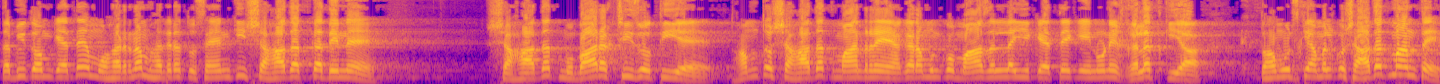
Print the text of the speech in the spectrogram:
تبھی تو ہم کہتے ہیں، محرم حضرت حسین کی شہادت کا دن ہے۔ شہادت مبارک چیز ہوتی ہے۔ ہم تو شہادت مان رہے ہیں۔ اگر ہم ان کو معاذ اللہ یہ کہتے کہ انہوں نے غلط کیا، تو ہم اس کے عمل کو شہادت مانتے۔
